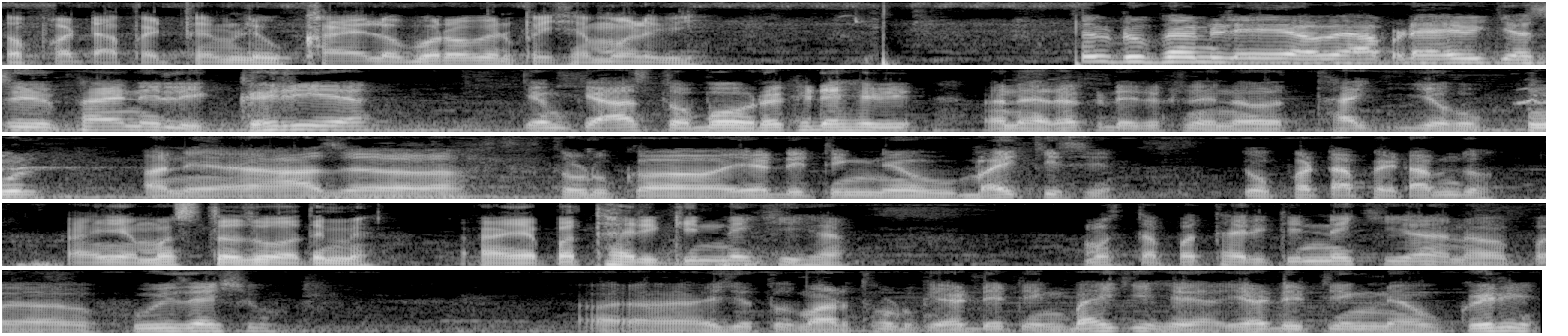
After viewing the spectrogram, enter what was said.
તો ફટાફટ ફેમિલી ખાઈ લો બરોબર? પૈસા મળવી. યુટ્યુબ ફેમિલી હવે આપણે આવી ગયા છીએ ફાઇનલી ઘરે. કેમ કે આજ તો બહુ રખડે હેવી અને રખડી રખડીને થાકી ગયો હું ફૂલ અને આજ થોડુંક એડિટિંગ ને એવું બાકી છે. તો ફટાફટ આમ જો, અહીંયા મસ્ત જુઓ તમે. અહીંયા પથારી કીન નાખી છે. મસ્ત પથારી કીન નાખીએ અને સુઈ જઈશું. હજી તો મારે થોડુંક એડિટિંગ બાકી છે. એડિટિંગ ને એવું કરી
